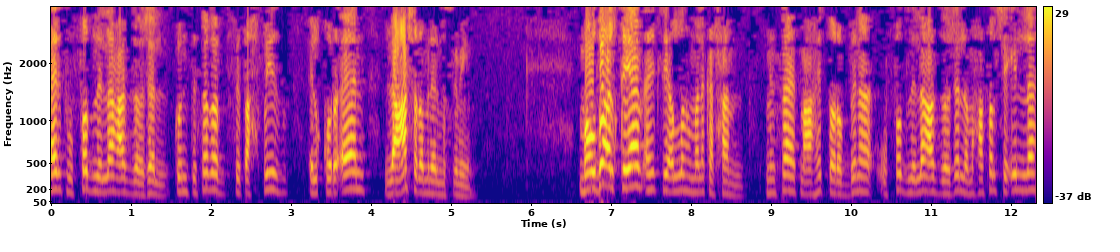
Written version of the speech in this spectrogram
قالت بفضل الله عز وجل كنت سبب في تحفيظ القرآن لعشرة من المسلمين. موضوع القيام قالت لي اللهم لك الحمد. من ساعة ما عهدت ربنا وبفضل الله عز وجل ما حصلش إلا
